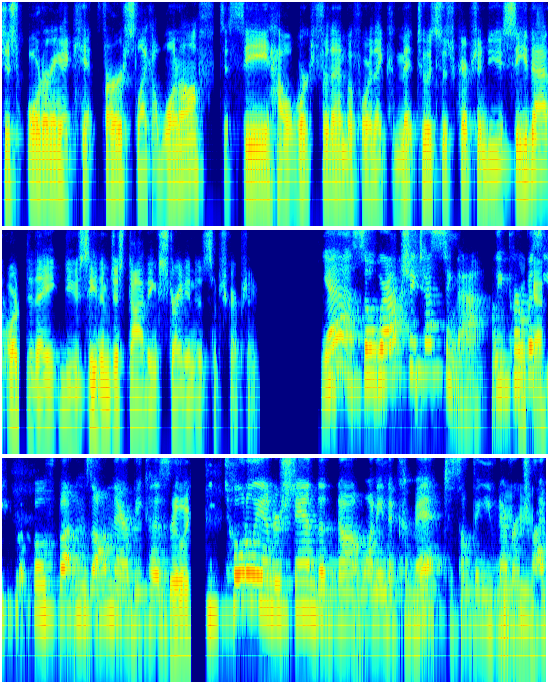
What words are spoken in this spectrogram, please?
just ordering a kit first, like a one-off, to see how it works for them before they commit to a subscription. Do you see that, or do they do you see them just diving straight into subscription? Yeah, so we're actually testing that. We purposely okay. put both buttons on there because really? we totally understand the not wanting to commit to something you've never mm-hmm. tried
